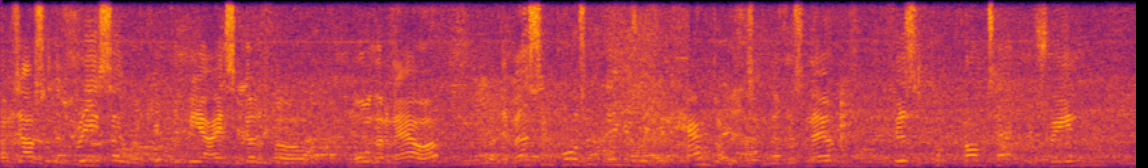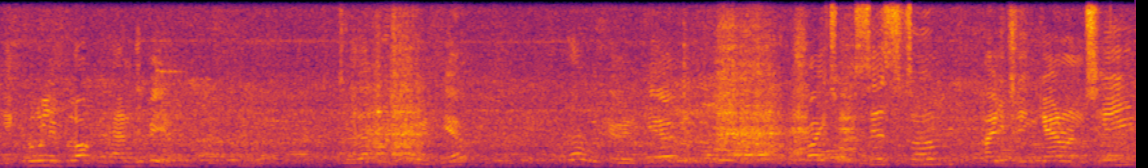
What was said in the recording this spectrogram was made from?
comes out of the freezer, we keep the beer ice cold for more than an hour. But the most important thing is we can handle it. because There's no physical contact between the cooling block and the beer. So that would go in here. That would go in here. Triton system, hygiene guaranteed,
